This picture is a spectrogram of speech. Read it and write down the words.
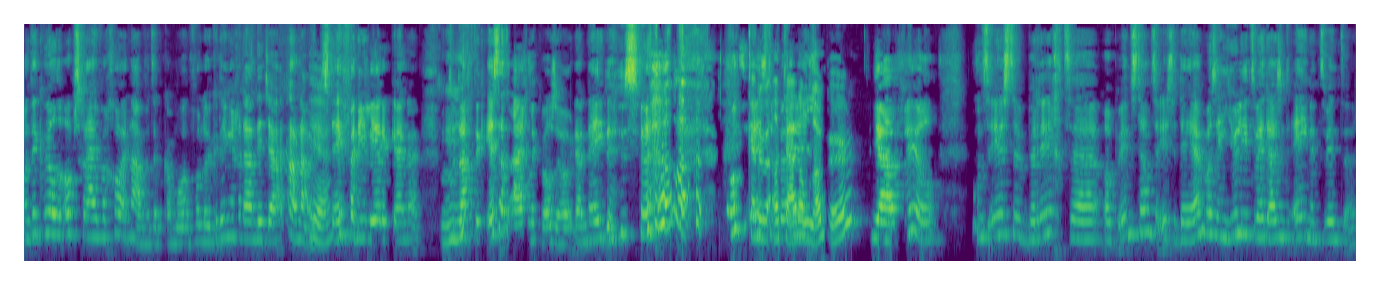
want ik wilde opschrijven, goh, nou, wat heb ik allemaal voor leuke dingen gedaan dit jaar? Nou, nou, yeah. Stefanie leren kennen. Mm. Toen dacht ik, is dat eigenlijk wel zo? Nou, nee, dus. Kennen we elkaar al langer? Ja, veel. Ons eerste bericht uh, op Insta, onze eerste DM, was in juli 2021.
